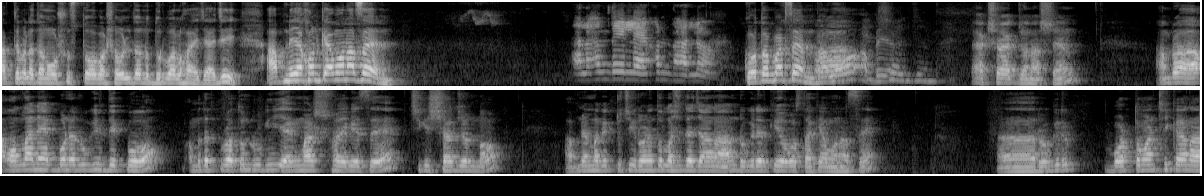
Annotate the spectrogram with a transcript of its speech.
রাত্রেবেলা যেন অসুস্থ বা শরীর যেন দুর্বল হয়ে যায়। জি আপনি এখন কেমন আছেন? আলহামদুলিল্লাহ এখন ভালো। কত পার্সেন্ট ভালো? আপনি একশো একজন আসেন আমরা অনলাইনে এক বোনের রুগীর দেখব। আমাদের পুরাতন রুগী এক মাস হয়ে গেছে চিকিৎসার জন্য। আপনি আমাকে একটু চিরনে তল্লাশিতে জানান রুগীর কি অবস্থা কেমন আছে? রুগীর বর্তমান ঠিকানা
